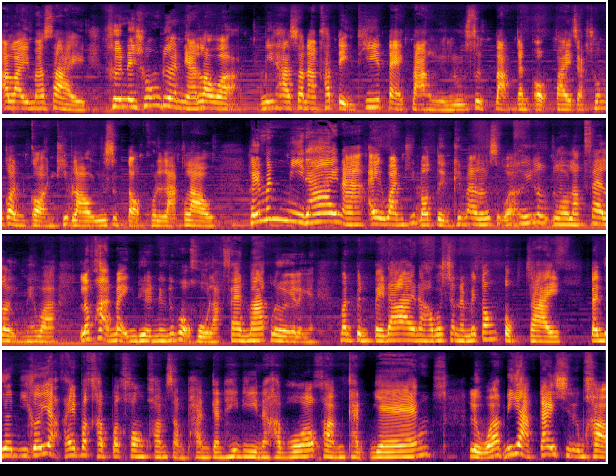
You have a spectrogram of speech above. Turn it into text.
อะไรมาใส่ คือในช่วงเดือนนี้เราอะมีทัศนคติที่แตกต่างหรือรู้สึกต่างกันออกไปจากช่วงก่อนๆที่เรารู้สึกต่อคนรักเราเฮ้ยมันมีได้นะไอ้วันที่เราตื่นขึ้นมารู้สึกว่าเฮ้ยเราเรารักแฟนเราอีกไหมวะแล้วผ่านมาอีกเดือนนึงแล้วบอกโหรักแฟนมากเลยอะไรเงี้ยมันเป็นไปได้นะคะ เพราะฉะนั้นไม่ต้องตกใจ แต่เดือนนี้ก็อยากให้ประคับประคองความสัมพันธ์กันให้ดีนะคะ เพราะว่าความขัดแย้ง หรือว่าไม่อยากใกล้ชิดกับเขา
